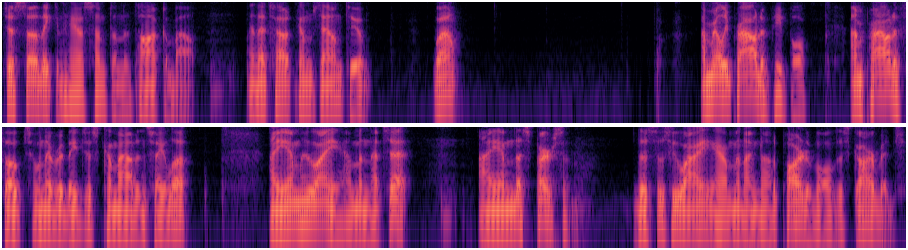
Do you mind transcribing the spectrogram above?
just so they can have something to talk about. And that's how it comes down to. Well, I'm really proud of people. I'm proud of folks whenever they just come out and say, look, I am who I am, and that's it. I am this person. This is who I am, and I'm not a part of all this garbage.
